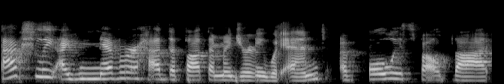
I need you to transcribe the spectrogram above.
Actually, I've never had the thought that my journey would end. I've always felt that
